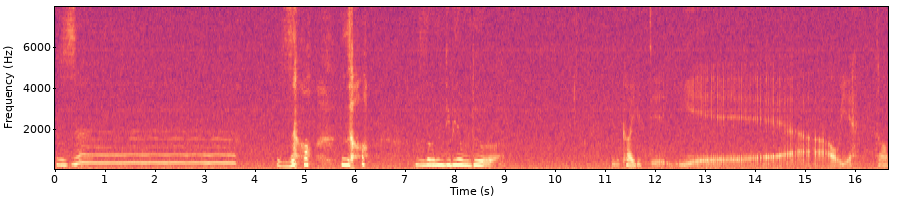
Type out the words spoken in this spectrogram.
Hızlı. Za. Za. Za'nın dibine vurdu. Kaybetti. Yeah. Oh yeah. Tamam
